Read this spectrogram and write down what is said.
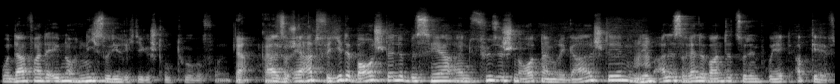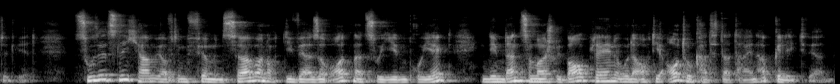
Und da hat er eben noch nicht so die richtige Struktur gefunden. Ja, also er hat für jede Baustelle bisher einen physischen Ordner im Regal stehen, in dem mhm. alles Relevante zu dem Projekt abgeheftet wird. Zusätzlich haben wir auf dem Firmenserver noch diverse Ordner zu jedem Projekt, in dem dann zum Beispiel Baupläne oder auch die AutoCAD-Dateien abgelegt werden.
